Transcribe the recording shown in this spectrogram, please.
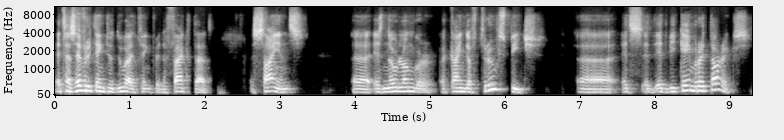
it has everything to do, I think, with the fact that science uh, is no longer a kind of true speech. Uh, it's, it, it, became rhetorics,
